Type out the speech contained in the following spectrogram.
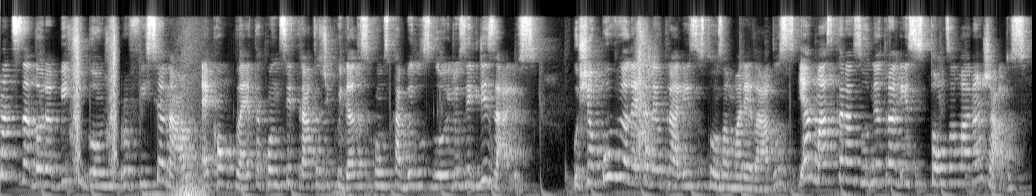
Matizadora Beach Blonde Profissional é completa quando se trata de cuidados com os cabelos loiros e grisalhos. O shampoo violeta neutraliza os tons amarelados e a máscara azul neutraliza os tons alaranjados.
